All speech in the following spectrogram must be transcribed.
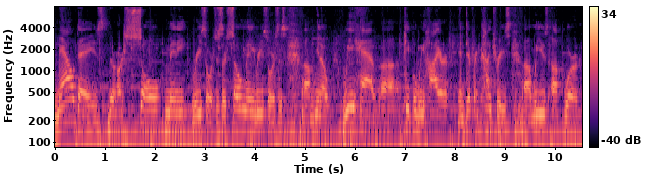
Nowadays there are so many resources. There's so many resources. Um, you know we have uh, people we hire in different countries. Um, we use Upwork.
